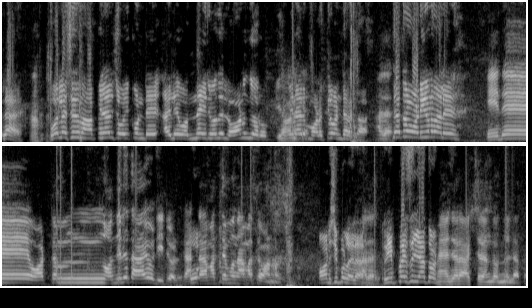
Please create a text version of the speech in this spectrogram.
അല്ലേ. ഒരു ലക്ഷത്തി നാപ്പതിനായിരം ചോദിക്കുന്നുണ്ട് അതിൽ ഒന്നേ ഇരുപത് ലോണും കയറും ഇരുപതിനായിരം മുടക്കിൽ വണ്ടി ഇറക്കാം ഇത് എത്ര ഓടിക്കണതാലേ ഇത് ഓട്ടം ഒന്നിന്റെ താഴെ ഓടിയിട്ടുള്ളൂ. രണ്ടാമത്തെ മൂന്നാമത്തെ ഓണർഷിപ്പ് ഓണർഷിപ്പ് അതെ. റീപ്ലേസ് ഇല്ലാത്ത മേജർ ആക്സിഡന്റ് ഒന്നും ഇല്ലാത്ത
